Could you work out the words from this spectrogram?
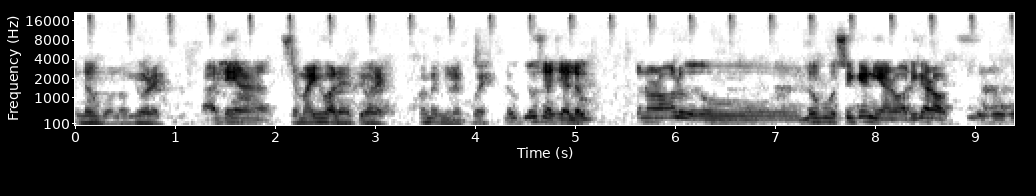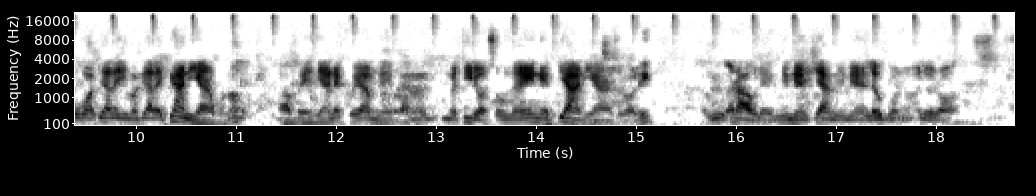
အလုပ်ပေါ့နော်ပြောတယ်အတင်းကဇမိုင်းကလည်းပြောတယ်ခွဲမယ်ဆိုလဲခွဲလုပ်လုပ်ရှာရှာလုပ် ကျွန်တော်တော့အဲ့လိုဟိုလုပ်ဖို့စိတ်ကနေရတော့အဓိကတော့ဟိုဟိုမှာပြလိုက်ဒီမှာပြလိုက်ပြနေရတာပေါ့နော်အော်ဘယ်ဇာနဲ့ခွဲရမလဲဘာမှမသိတော့စုံစမ်းရင်းနဲ့ပြနေရတာဆိုတော့လေအခုအဲ့ဒါကိုလည်းမြင်မြန်ပြမြင်မြန်လုပ်ပေါ့နော်အဲ့လိုတော့ဇ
